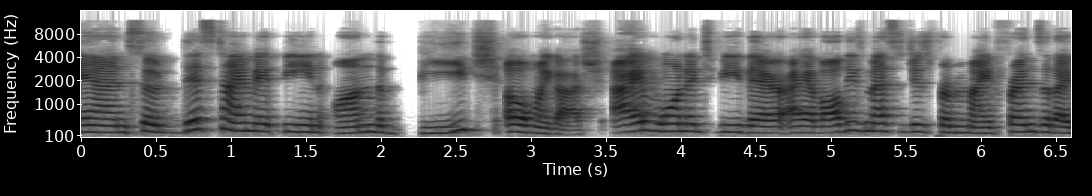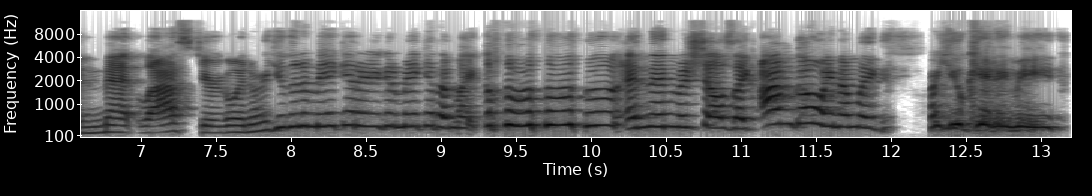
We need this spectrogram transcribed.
And so this time it being on the beach, oh my gosh, I wanted to be there. I have all these messages from my friends that I met last year going, Are you going to make it? Are you going to make it? I'm like, and then Michelle's like, I'm going. I'm like, Are you kidding me?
